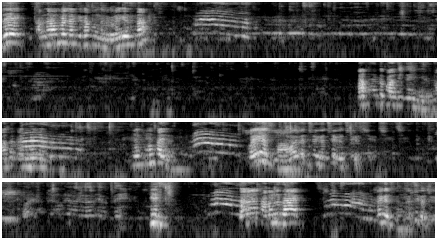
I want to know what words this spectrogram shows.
দেখ আমরা মোবাইল একটা কথা বলে গেছ না একটা পানি নিয়ে মাথা পানি নিয়ে কোথায় হয়ে গেছে মা হয়ে গেছে গেছে গেছে গেছে গেছে দাঁড়া সামনে দেখ হয়ে গেছে গেছে গেছে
